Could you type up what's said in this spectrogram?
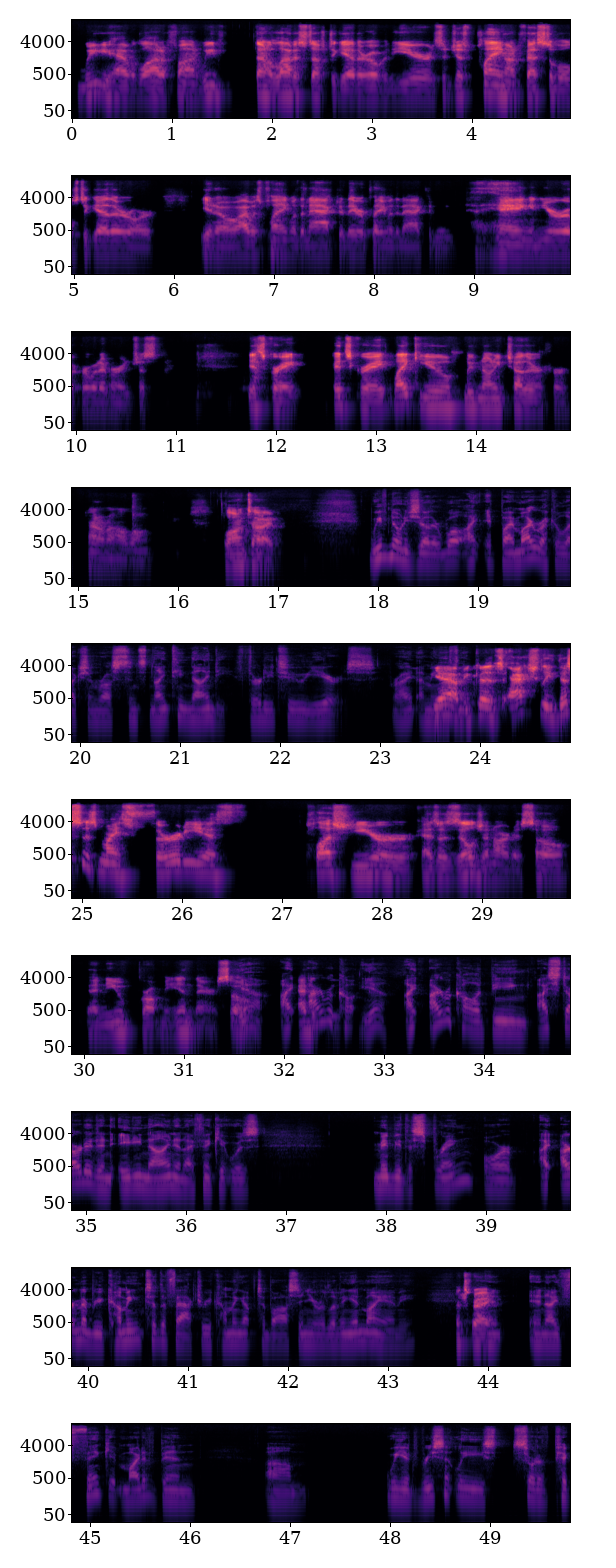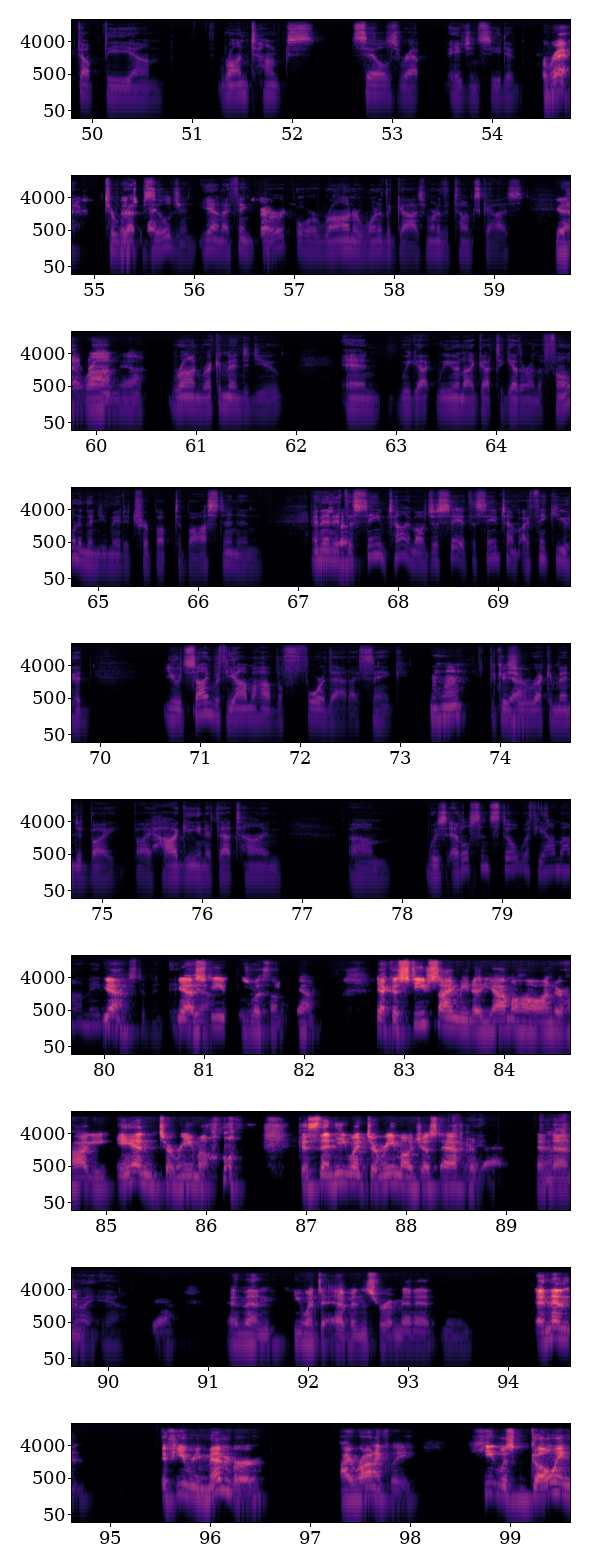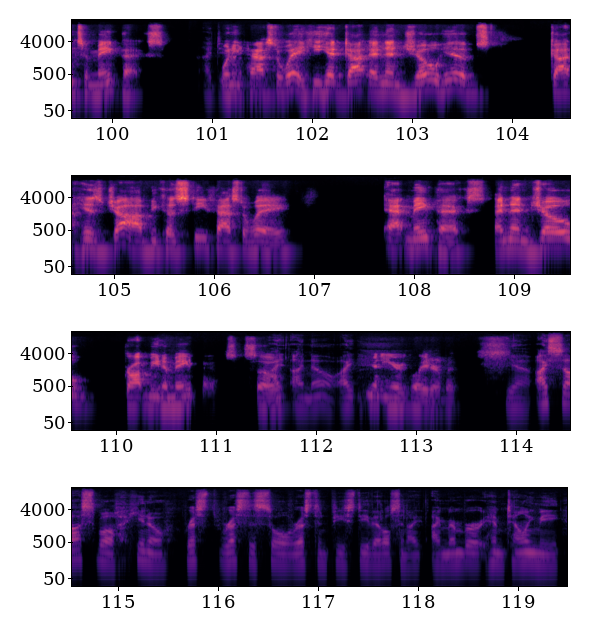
We have a lot of fun. We've done a lot of stuff together over the years and just playing on festivals together or you know, I was playing with an actor, they were playing with an actor, and we hang in Europe or whatever and just it's great. It's great. Like you, we've known each other for I don't know how long. Long time. We've known each other, well, I, by my recollection, Russ, since 1990, 32 years, right? I mean, yeah, I think... because actually, this is my 30th plus year as a Zildjian artist. So, and you brought me in there. So, yeah, I, I recall, yeah, I, I recall it being, I started in 89, and I think it was maybe the spring, or I, I remember you coming to the factory, coming up to Boston. You were living in Miami. That's right. And, and I think it might have been, um, we had recently sort of picked up the um, Ron Tunk's sales rep agency to correct to That's rep right. Zildjian. Yeah, and I think That's Bert or Ron or one of the guys, one of the Tunks guys. Yeah, Ron. Yeah. Ron recommended you, and we got we and I got together on the phone, and then you made a trip up to Boston, and and then at the same time, I'll just say at the same time, I think you had you had signed with Yamaha before that, I think, mm-hmm. because yeah. you were recommended by by Hagi, and at that time um, was Edelson still with Yamaha? Maybe yeah, must have been. Yeah, yeah. Steve was with them. Yeah, yeah, because Steve signed me to Yamaha under Hagi and to Remo, because then he went to Remo just after right. that, and That's then right, yeah, yeah, and then he went to Evans for a minute, and and then if you remember, ironically, he was going to Mapex when he passed away. He had got, and then Joe Hibbs got his job because Steve passed away at Mapex, and then Joe brought me to Mapex. So I, I know I many years later, but yeah, I saw. Well, you know, rest rest his soul, rest in peace, Steve Edelson. I I remember him telling me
